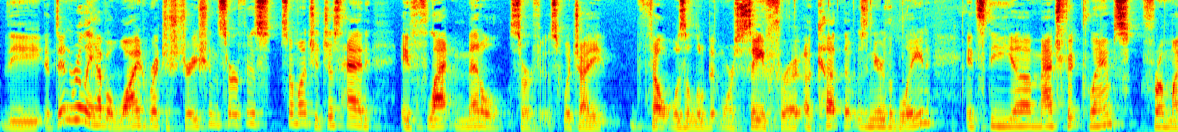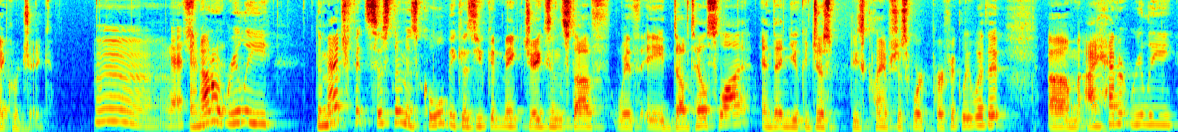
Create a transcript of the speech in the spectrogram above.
the. It didn't really have a wide registration surface so much. It just had a flat metal surface, which I felt was a little bit more safe for a, a cut that was near the blade. It's the uh, match fit clamps from Microjig. Naturally. And I don't really. The match fit system is cool because you could make jigs and stuff with a dovetail slot, and then you could just these clamps just work perfectly with it. Um, I haven't really,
